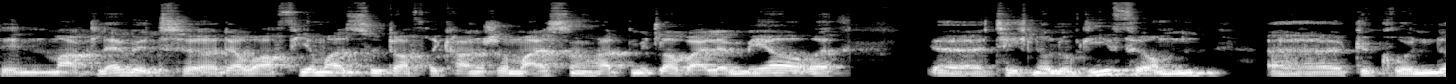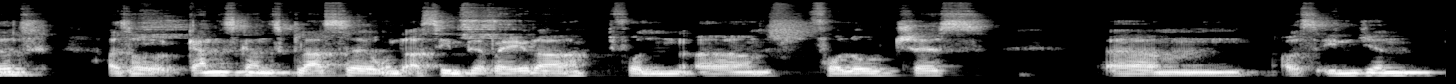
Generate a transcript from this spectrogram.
den Mark Levitt, äh, der war viermal südafrikanischer Meister und hat mittlerweile mehrere äh, Technologiefirmen äh, gegründet. Also ganz, ganz klasse. Und Asim Pereira von ähm, Follow Chess ähm, aus Indien.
